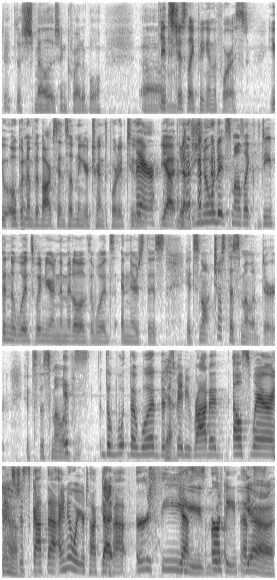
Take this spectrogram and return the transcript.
the, the smell is incredible. Um, It's just like being in the forest. You open up the box and suddenly you're transported to There. Yeah, Yes. you know what it smells like deep in the woods when you're in the middle of the woods and there's this. It's not just the smell of dirt; it's the smell of It's the the wood that's Yeah. maybe rotted elsewhere, and Yeah. it's just got that. I know what you're talking that about. earthy Yes, earthy, that's- yeah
